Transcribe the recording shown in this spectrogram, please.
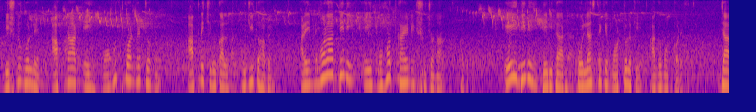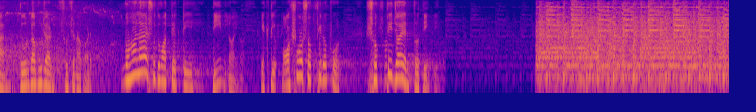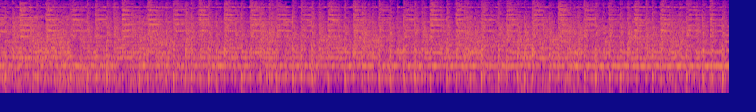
বিষ্ণু বললেন, আপনার এই মহৎ কর্মের জন্য আপনি চিরকাল পূজিত হবেন। আর এই মহলার দিনই এই মহৎ কাহিনীর সূচনা হবে। এই দিনেই দেবী তার কৈলাস থেকে মর্তলোকে আগমন করে যা দুর্গাপূজার সূচনা করে। মহালয়া শুধুমাত্র একটি দিন নয়, একটি অশুভ শক্তির ওপর শক্তি জয়ের প্রতীক।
